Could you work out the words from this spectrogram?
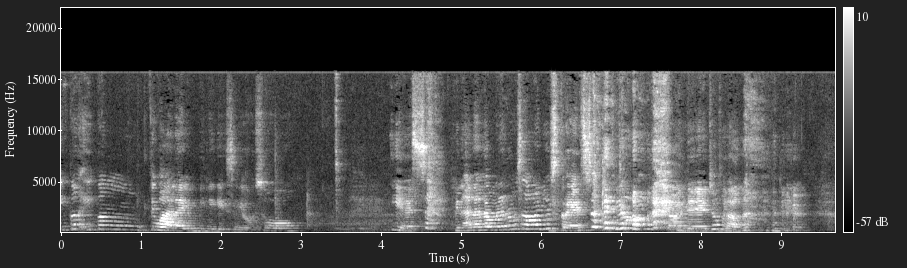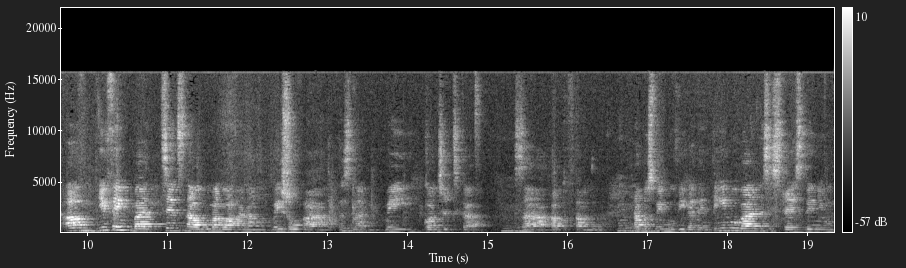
ibang-ibang tiwala yung binigay sa'yo. So, yes. Pinaalala mo na naman sa akin yung stress. no? Hindi, joke lang. Um, you think ba, since now gumagawa ka ng, may show ka, tapos na, may concerts ka sa out of town, diba? Tapos may movie ka din. Tingin mo ba nasi-stress din yung,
